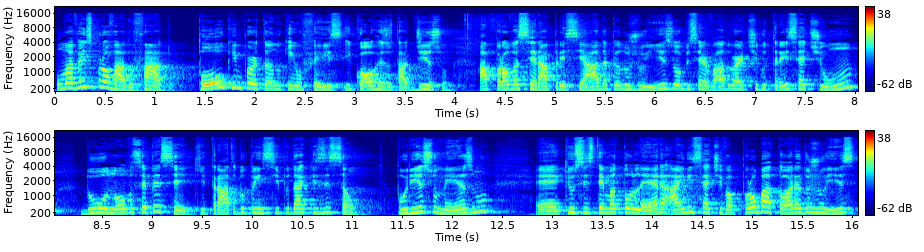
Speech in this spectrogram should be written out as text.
uma vez provado o fato, pouco importando quem o fez e qual o resultado disso, a prova será apreciada pelo juiz observado o artigo 371 do novo CPC, que trata do princípio da aquisição. Por isso mesmo, é, que o sistema tolera a iniciativa probatória do juiz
